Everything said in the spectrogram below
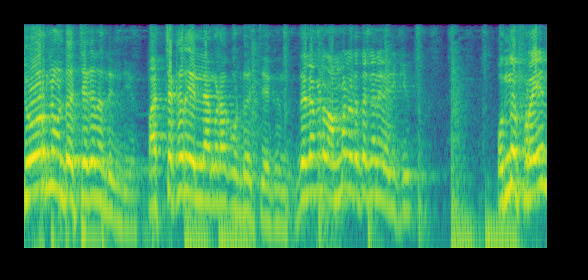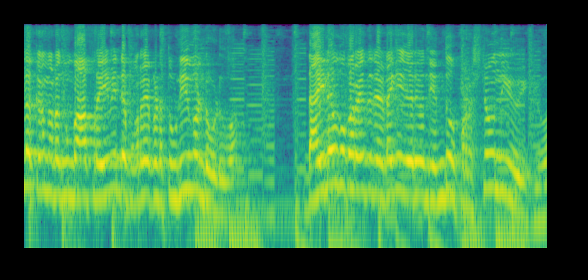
ചോറിന് കൊണ്ട് വെച്ചേക്കുന്നുണ്ടല്ലോ? പച്ചക്കറി എല്ലാം കൂടെ കൊണ്ട് വെച്ചേക്കുന്നത് ഇതെല്ലാം കൂടെ നമ്മളെടുത്ത് എങ്ങനെ കഴിക്കും? ഒന്ന് ഫ്രെയിം വെക്കാൻ തുടങ്ങുമ്പോൾ ആ ഫ്രെയിമിന്റെ പുറകെ കൂടെ തുണിയും കൊണ്ട് ഓടുക. ഡയലോഗ് പറയുന്നതിന് ഇടയ്ക്ക് കയറി വന്ന് എന്തോ പ്രശ്നമെന്ന് ചോദിക്കുക.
